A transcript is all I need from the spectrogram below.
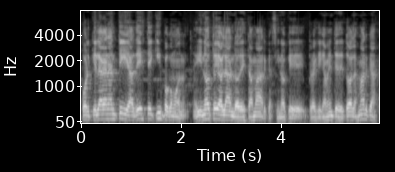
porque la garantía de este equipo, como, y no estoy hablando de esta marca, sino que prácticamente de todas las marcas,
